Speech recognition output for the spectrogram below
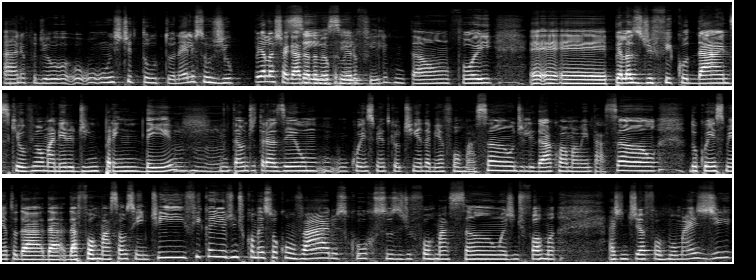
a Ania podia, um instituto, né? Ele surgiu pela chegada Sim, do meu sim. primeiro filho. Então, foi é, é, é, pelas dificuldades que eu vi uma maneira de empreender. Então, de trazer um, um conhecimento que eu tinha da minha formação, de lidar com a amamentação, do conhecimento da, da, da formação científica. E a gente começou com vários cursos de formação. A gente forma. A gente já formou mais de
